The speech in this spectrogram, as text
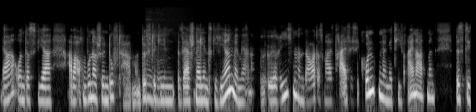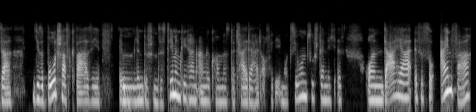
ja, und dass wir aber auch einen wunderschönen Duft haben. Und Düfte mhm. gehen sehr schnell ins Gehirn. Wenn wir an einem Öl riechen, dann dauert das meist 30 Sekunden, wenn wir tief einatmen, bis dieser diese Botschaft quasi im limbischen System im Gehirn angekommen ist, der Teil, der halt auch für die Emotionen zuständig ist. Und daher ist es so einfach,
